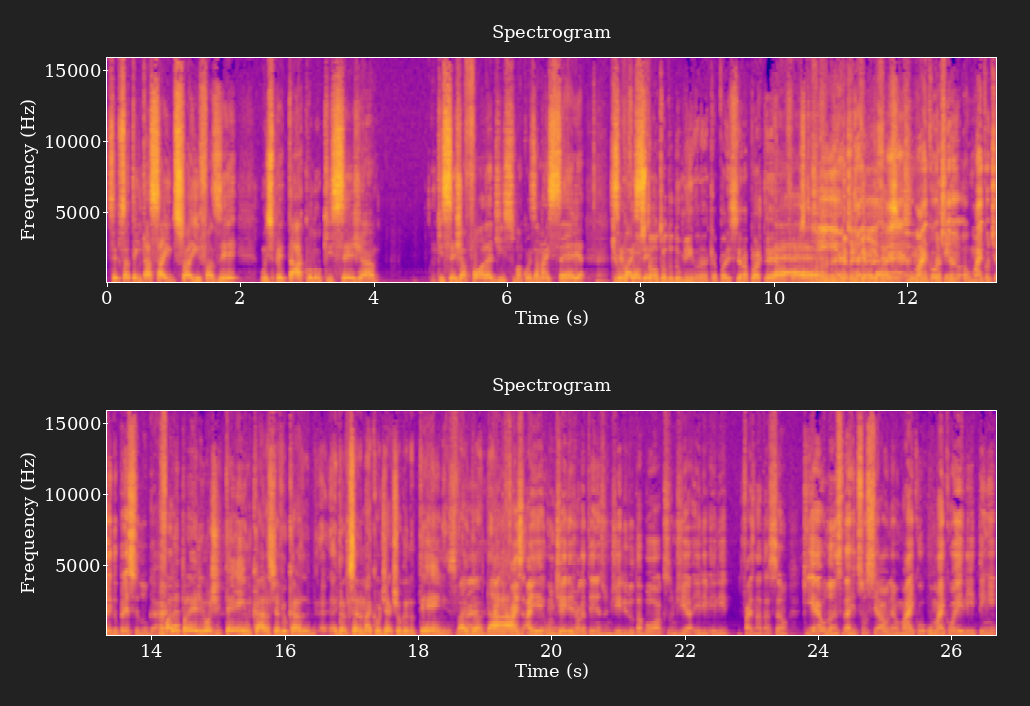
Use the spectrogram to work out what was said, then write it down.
você precisa tentar sair disso aí, fazer um espetáculo que seja que seja fora disso, uma coisa mais séria. Tinha Você um vai Faustão todo domingo, né? Que aparecia na plateia. É. no Faustão. Tinha? É, o, Michael tinha, o Michael tinha ido pra esse lugar. ser. Eu falei pra ele, hoje tem um cara, você já viu o cara eh, dançando Michael Jackson jogando tênis, vai É, Aí, andar. faz, aí um dia ele joga tênis, um dia ele luta boxe, um dia ele, ele faz natação, que é o lance da rede social, né? O Michael, o Michael ele tem.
